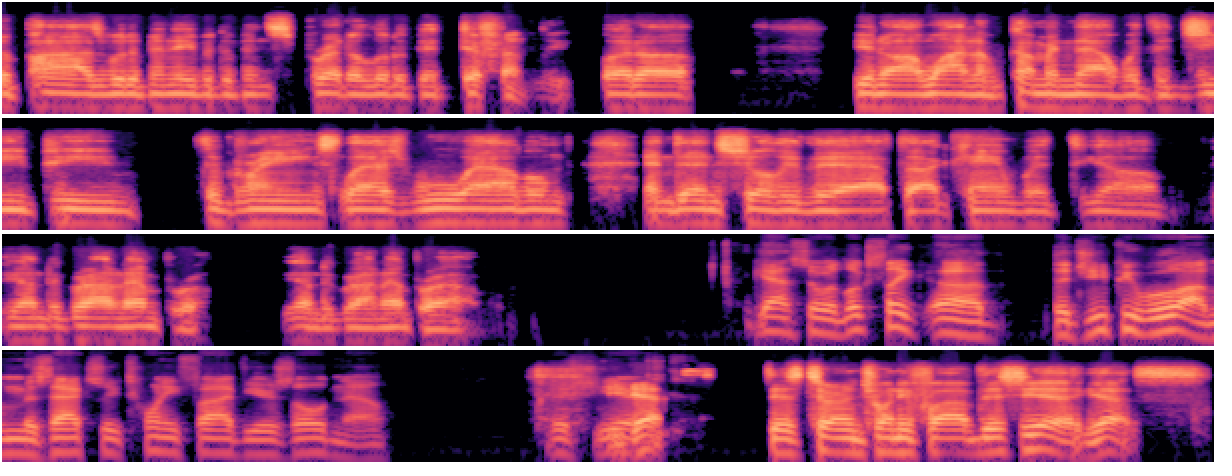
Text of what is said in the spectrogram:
the pies would have been able to been spread a little bit differently. But uh, you know, I wound up coming out with the GP the Grain slash Wu album, and then shortly thereafter I came with the uh, the Underground Emperor, the Underground Emperor album. Yeah, so it looks like uh, the GP Wu album is actually 25 years old now. This year, yes, just turned 25 this year. Yes.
